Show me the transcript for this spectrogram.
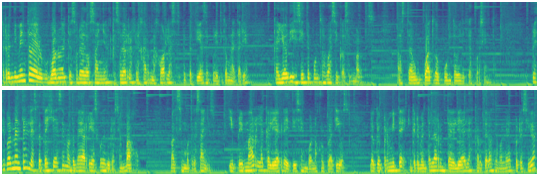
El rendimiento del bono del Tesoro de 2 años, que suele reflejar mejor las expectativas de política monetaria, cayó 17 puntos básicos el martes, hasta un 4.23%. Principalmente, la estrategia es mantener el riesgo de duración bajo, máximo 3 años, y primar la calidad crediticia en bonos corporativos, lo que permite incrementar la rentabilidad de las carteras de manera progresiva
